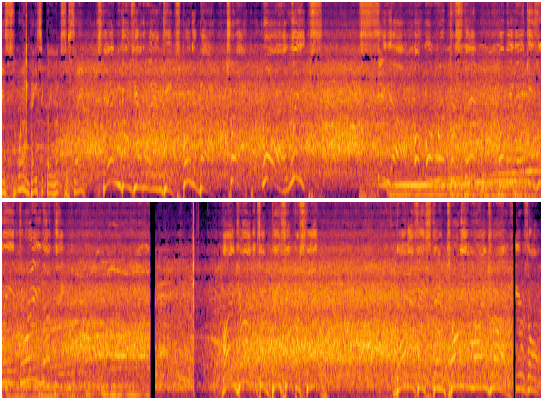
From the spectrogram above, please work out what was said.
His swing basically looks the same. Stanton goes the other way in deep. Springer back. Track. Wall. Leaps. See ya. A home run for Stanton. And the Yankees lead 3 nothing. Line drive. It's a base hit for Stanton. That is a Stantonian line drive. Years old.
